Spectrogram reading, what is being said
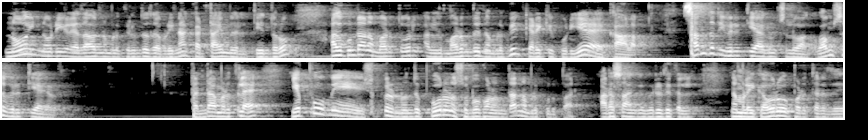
நோய் நொடிகள் ஏதாவது நம்மளுக்கு இருந்தது அப்படின்னா கட்டாயம் இதில் தீர்ந்துடும் அதுக்குண்டான மருத்துவர் அல்லது மருந்து நம்மளுக்கு கிடைக்கக்கூடிய காலம். சந்ததி விருத்தியாகும்னு சொல்லுவாங்க. வம்ச விருத்தியாகிறது. ரெண்டாம் இடத்துல எப்போவுமே சுக்கரன் வந்து பூரண சுபபலன் தான் நம்மளுக்கு கொடுப்பார். அரசாங்க விருதுகள் நம்மளை கௌரவப்படுத்துறது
